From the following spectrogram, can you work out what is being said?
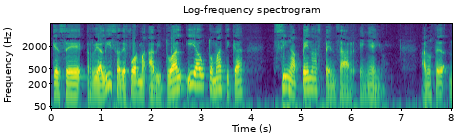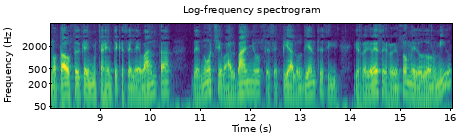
que se realiza de forma habitual y automática sin apenas pensar en ello. ¿Han usted, notado usted que hay mucha gente que se levanta de noche, va al baño, se cepilla los dientes y, y regresa y regresó medio dormido?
